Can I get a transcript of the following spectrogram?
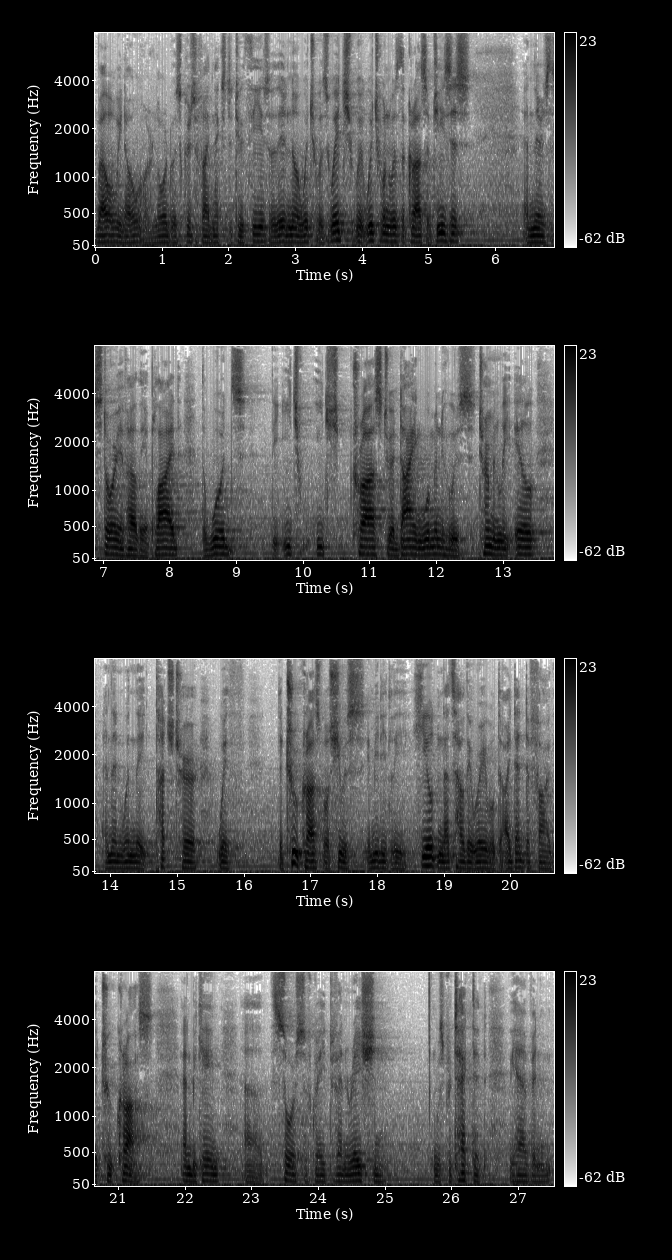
well, we know our Lord was crucified next to two thieves, so they didn't know which was which, which one was the cross of Jesus. And there's the story of how they applied the woods, the, each, each cross to a dying woman who was terminally ill. And then when they touched her with the true cross, well, she was immediately healed, and that's how they were able to identify the true cross and became uh, the source of great veneration. It was protected. We have in,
